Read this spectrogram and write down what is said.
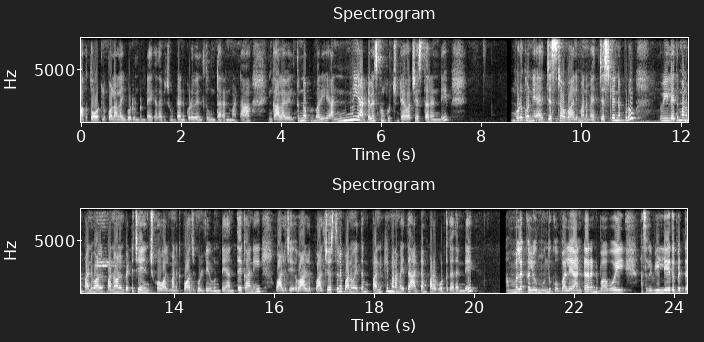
మాకు తోటలు పొలాలు అవి కూడా ఉంటుంటాయి కదా అవి చూడడానికి కూడా వెళ్తూ ఉంటారనమాట ఇంకా అలా వెళ్తున్నప్పుడు మరి అన్నీ అడ్డం వేసుకొని కూర్చుంటే ఎవరు చేస్తారండి? కూడా కొన్ని అడ్జస్ట్ అవ్వాలి. మనం అడ్జస్ట్ లేనప్పుడు వీలైతే మనం పని వాళ్ళని పని వాళ్ళని పెట్టి చేయించుకోవాలి. మనకి పాజిబిలిటీ ఉంటే. అంతేకాని వాళ్ళు చే వాళ్ళు వాళ్ళు చేస్తున్న పని అయితే పనికి మనమైతే అడ్డం పడకూడదు కదండి. అమ్మలక్కలు ముందుకు భలే అంటారండి బాబోయ్. అసలు వీళ్ళేదో పెద్ద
